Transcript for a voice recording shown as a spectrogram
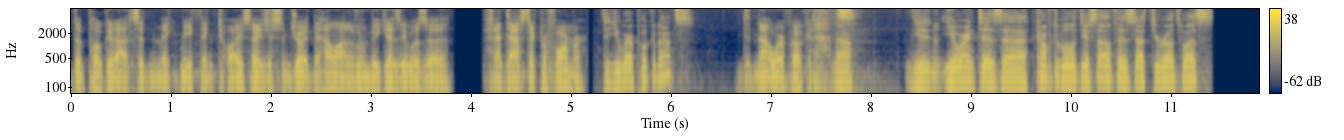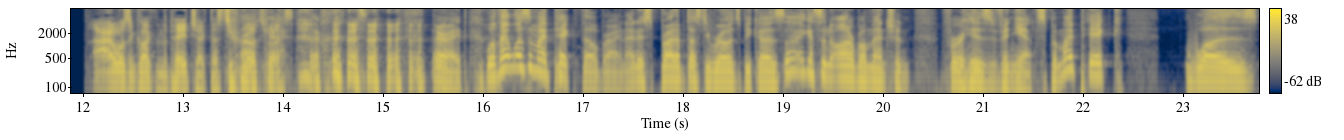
the polka dots didn't make me think twice. I just enjoyed the hell out of him because he was a fantastic performer. Did you wear polka dots? Did not wear polka dots. No. You you weren't as uh, comfortable with yourself as Dusty Rhodes was. I wasn't collecting the paycheck. Dusty Rhodes Okay. was. All right. Well, that wasn't my pick, though, Brian. I just brought up Dusty Rhodes because uh, I guess an honorable mention for his vignettes. But my pick was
